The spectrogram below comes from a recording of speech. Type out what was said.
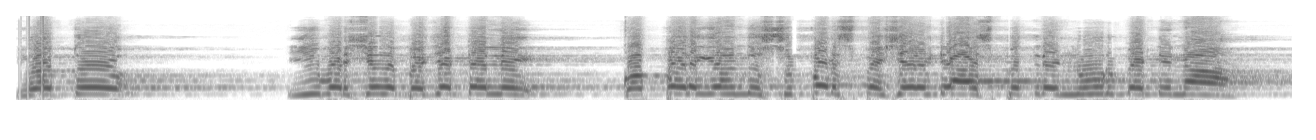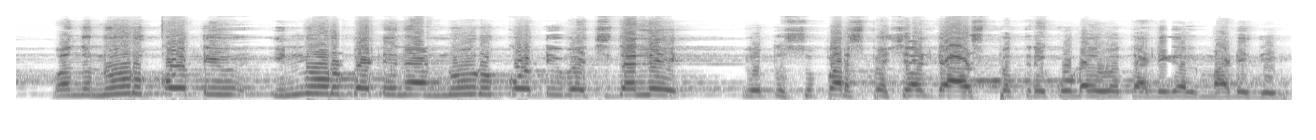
ಇವತ್ತು ಈ ವರ್ಷದ ಬಜೆಟ್ ಅಲ್ಲಿ ಕೊಪ್ಪಳಿಗೆ ಒಂದು ಸೂಪರ್ ಸ್ಪೆಷಾಲಿಟಿ ಆಸ್ಪತ್ರೆ ನೂರು ಬೆಡ್ಡಿನ ಒಂದು ನೂರು ಕೋಟಿ, ಇನ್ನೂರು ಬೆಡ್ಡಿನ ನೂರು ಕೋಟಿ ವೆಚ್ಚದಲ್ಲಿ ಇವತ್ತು ಸೂಪರ್ ಸ್ಪೆಷಾಲಿಟಿ ಆಸ್ಪತ್ರೆ ಕೂಡ ಇವತ್ತು ಅಡಿಗಲ್ ಮಾಡಿದ್ದೀವಿ.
